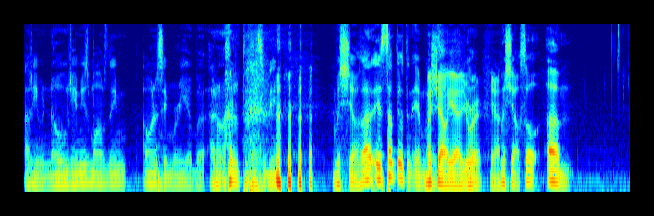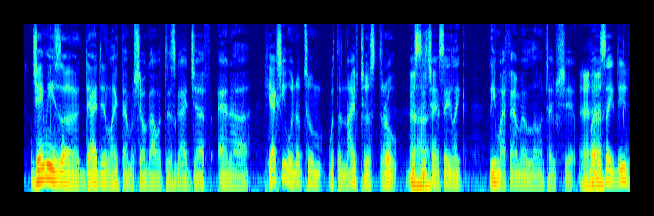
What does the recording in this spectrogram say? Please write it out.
I don't even know Jamie's mom's name. I want to say Maria, but I don't. I don't think that's her name. Michelle. Uh, It's something with an M. guys. Michelle. Yeah, you're right. Yeah. Michelle. So, um, Jamie's uh, dad didn't like that Michelle got with this guy Jeff, and uh, he actually went up to him with a knife to his throat, basically Uh-huh. trying to say like, "Leave my family alone" type shit. Uh-huh. But it's like, dude,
